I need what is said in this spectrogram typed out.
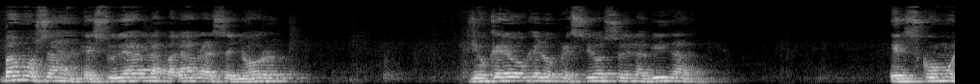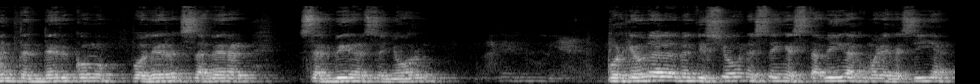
Vamos a estudiar la palabra del Señor yo creo que lo precioso en la vida es cómo entender, cómo poder saber servir al Señor. Porque una de las bendiciones en esta vida, como les decía,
